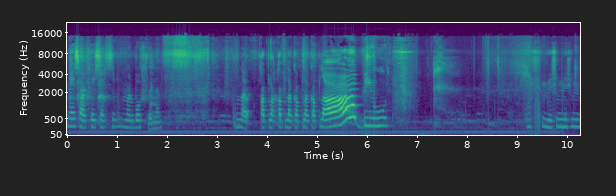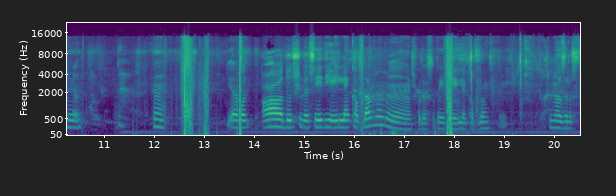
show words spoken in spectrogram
Neyse arkadaşlar siz bunları boş verin. Bunlar kapla kapla kapla kapla. Biu. Şimdi şimdi şimdi. Heh. Ya bak. Aa dur şurası hediye ile kaplanmamış. Burası da hediye ile kaplanmış. Şimdi hazırız.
